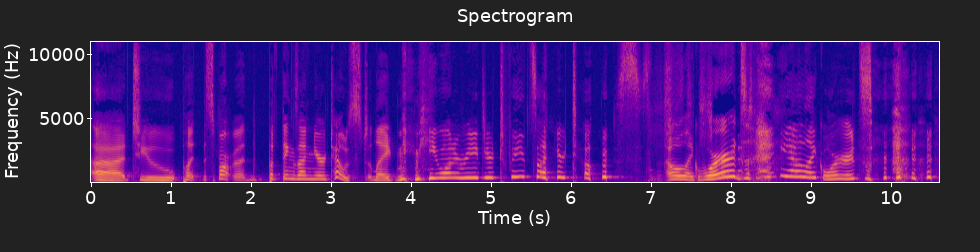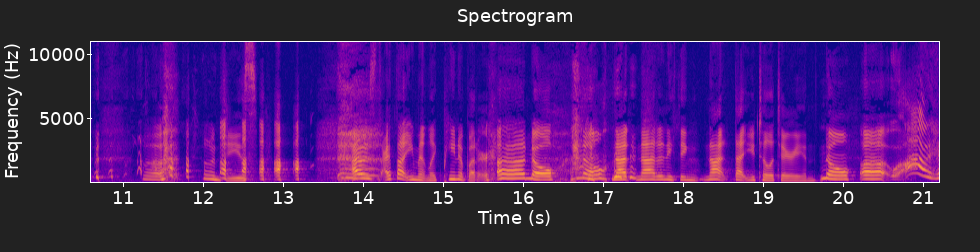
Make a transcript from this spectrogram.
uh to put smart uh, put things on your toast. Like maybe you want to read your tweets on your toast. Oh, like words? yeah, like words. Uh, oh, jeez. I was I thought you meant like peanut butter. Uh no. No. Not not anything. Not that utilitarian. No. Uh ah,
